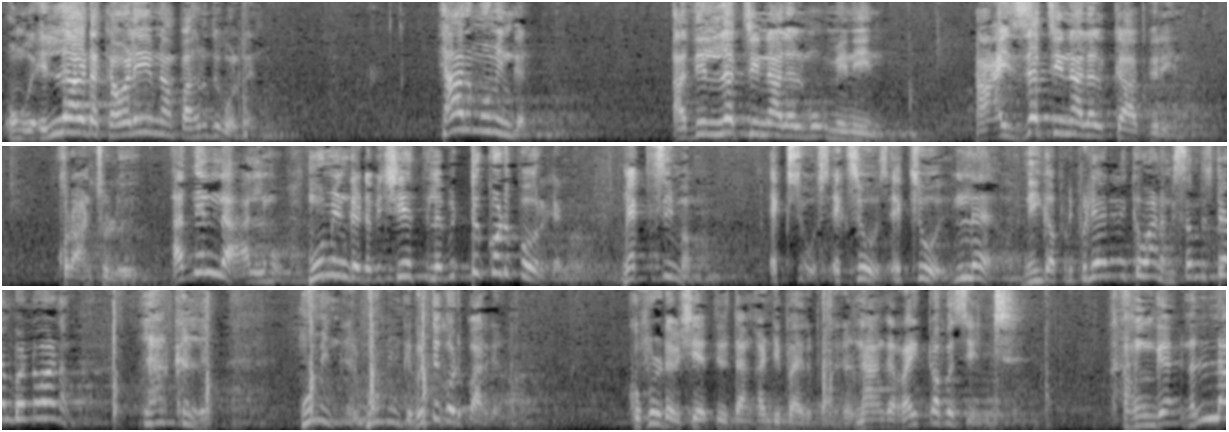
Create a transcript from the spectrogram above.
உங்க எல்லாரோட கவலையும் நான் பகிர்ந்து கொள்றேன். யார் மூமின்கள்? அதில்லத்தின் அலல் மூமினின் ஐசத்தின் அலல் காபிரின் குரான் சொல்லுது அதில்ல அல் மூமின்கிட்ட விஷயத்துல விட்டு கொடுப்பவர்கள் மேக்சிமம் எக்ஸோஸ் எக்ஸோஸ் எக்ஸோஸ் இல்ல நீங்க அப்படி பிள்ளையா நினைக்க வேணும் மிஸ் அண்டர்ஸ்டாண்ட் பண்ண வேணும். லாக்கள் மூமின்கள் மூமின்கள் விட்டு கொடுப்பார்கள். குஃபருட விஷயத்தில் தான் கண்டிப்பா இருப்பார்கள். நாங்க ரைட் ஆப்போசிட் அங்க நல்லா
